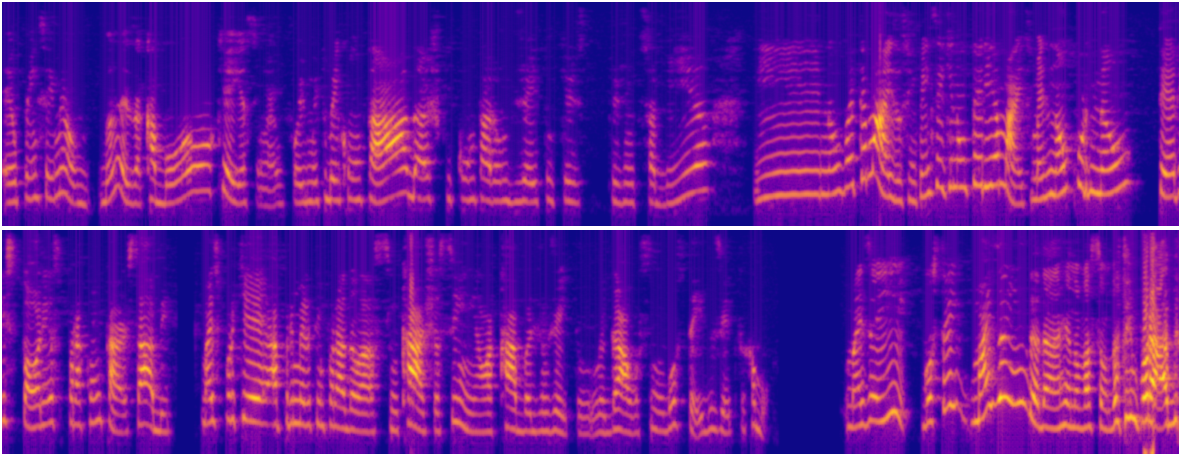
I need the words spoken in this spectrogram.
eu pensei, meu, beleza, acabou, ok, assim, foi muito bem contada, acho que contaram do jeito que, que a gente sabia, e não vai ter mais, assim, pensei que não teria mais, mas não por não ter histórias para contar, sabe? Mas porque a primeira temporada ela se encaixa assim, ela acaba de um jeito legal, assim, gostei do jeito que acabou. Mas aí, gostei mais ainda da renovação da temporada,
